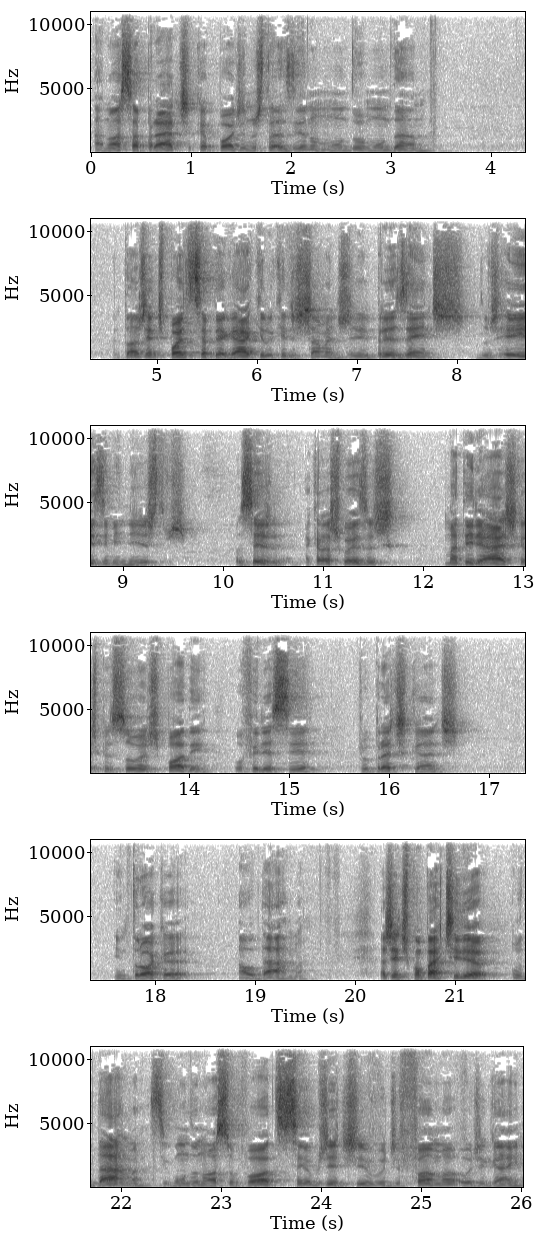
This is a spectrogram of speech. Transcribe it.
a nossa prática pode nos trazer no mundo mundano. Então a gente pode se apegar àquilo que ele chama de presentes dos reis e ministros, ou seja, aquelas coisas materiais que as pessoas podem oferecer para o praticante em troca ao Dharma. A gente compartilha o Dharma, segundo o nosso voto, sem objetivo de fama ou de ganho.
